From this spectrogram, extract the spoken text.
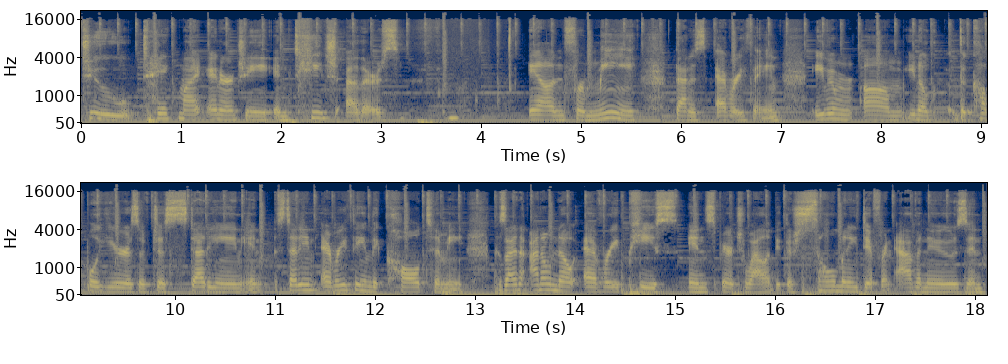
to take my energy and teach others and for me that is everything. Even um, you know the couple years of just studying and studying everything that called to me because I, I don't know every piece in spirituality. There's so many different avenues and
